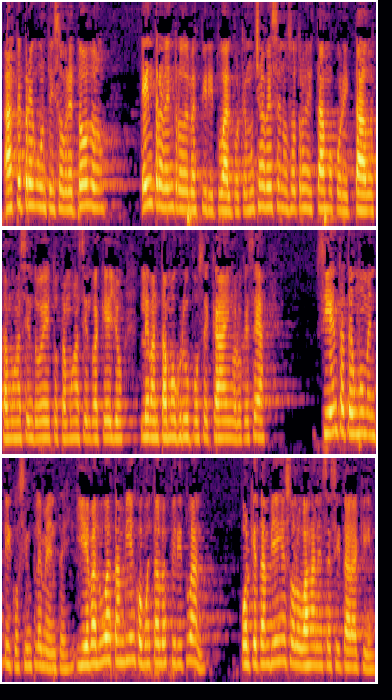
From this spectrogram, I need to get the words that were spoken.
hazte preguntas y sobre todo entra dentro de lo espiritual, porque muchas veces nosotros estamos conectados, estamos haciendo esto, estamos haciendo aquello, levantamos grupos, se caen o lo que sea. Siéntate un momentico simplemente y evalúa también cómo está lo espiritual, porque también eso lo vas a necesitar aquí.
